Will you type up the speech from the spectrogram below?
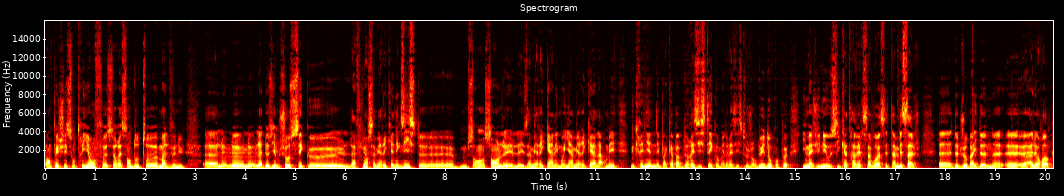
empêcher son triomphe serait sans doute malvenu. Le, la deuxième chose, c'est que l'influence américaine existe. Sans, les, Américains, les moyens américains, l'armée ukrainienne n'est pas capable de résister comme elle résiste aujourd'hui. Donc on peut imaginer aussi qu'à travers sa c'est un message euh, de Joe Biden euh, euh, à l'Europe.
